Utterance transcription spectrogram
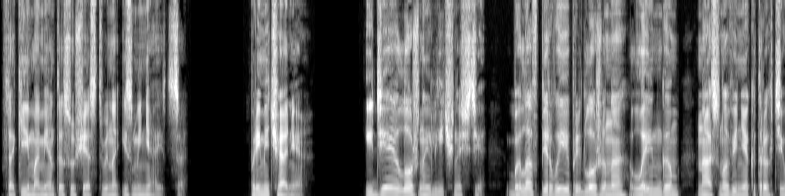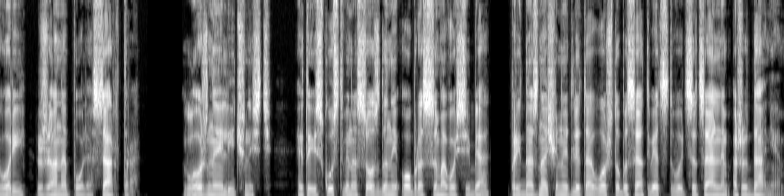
в такие моменты существенно изменяется. Примечание. Идея ложной личности была впервые предложена Лейнгом на основе некоторых теорий Жана Поля Сартра. Ложная личность — это искусственно созданный образ самого себя, предназначенный для того, чтобы соответствовать социальным ожиданиям.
